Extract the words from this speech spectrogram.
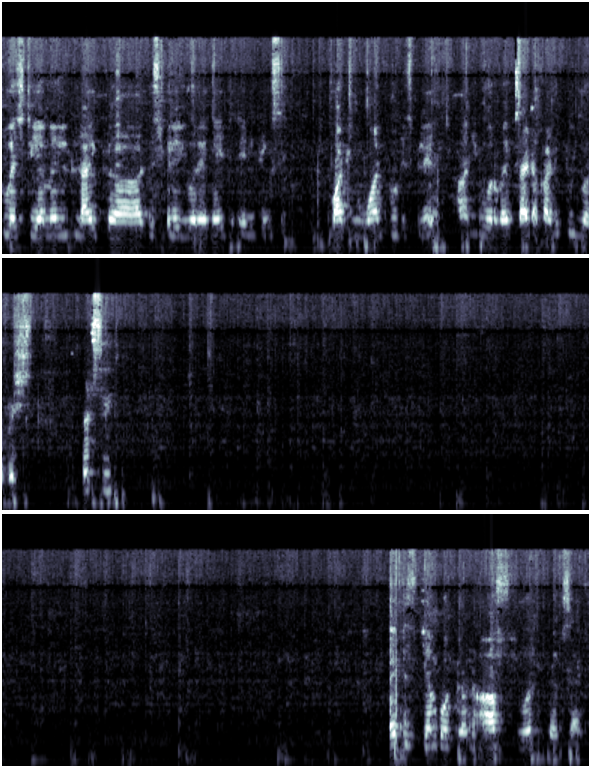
to html like uh, display your image anything what you want to display on your website according to your wish. Let's see is button of your website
